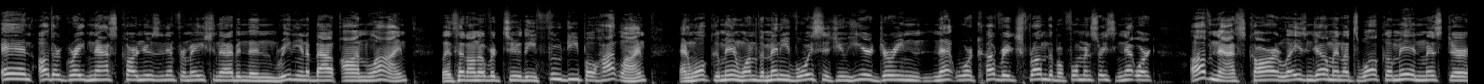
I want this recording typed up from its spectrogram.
and other great NASCAR news and information that I've been reading about online. Let's head on over to the Food Depot hotline and welcome in one of the many voices you hear during network coverage from the Performance Racing Network of NASCAR. Ladies and gentlemen, let's welcome in Mr.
